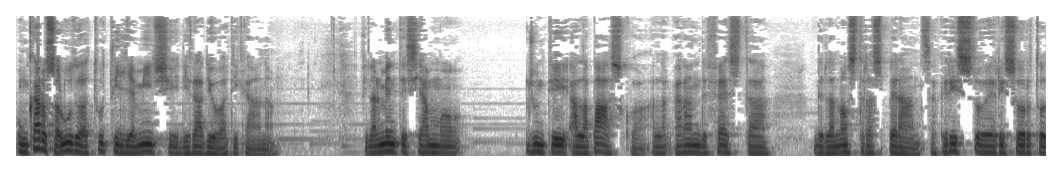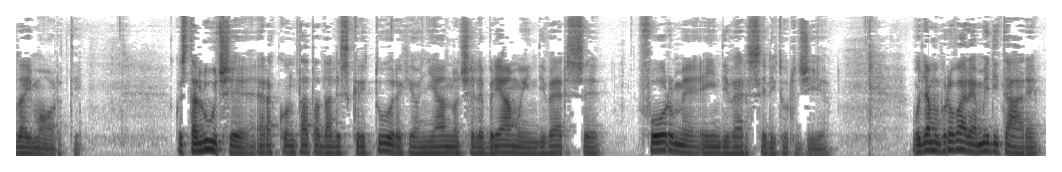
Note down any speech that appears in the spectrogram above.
Un caro saluto a tutti gli amici di Radio Vaticana. Finalmente siamo giunti alla Pasqua, alla grande festa della nostra speranza. Cristo è risorto dai morti. Questa luce è raccontata dalle scritture che ogni anno celebriamo in diverse forme e in diverse liturgie. Vogliamo provare a meditare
